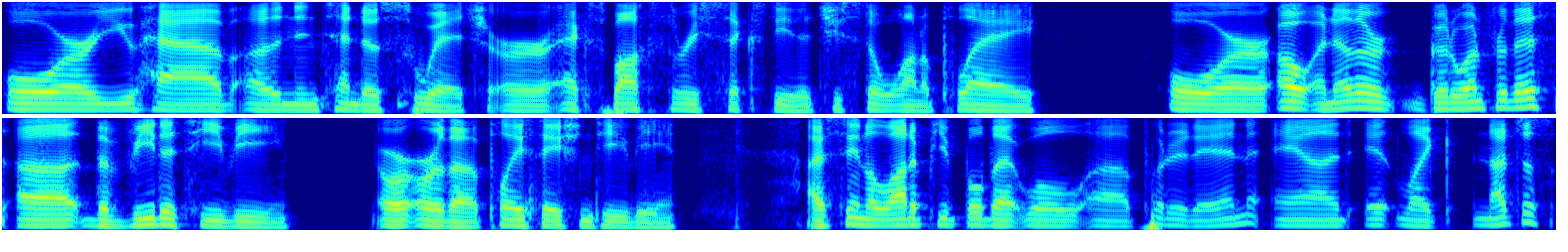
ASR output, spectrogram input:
or you have a Nintendo Switch or Xbox 360 that you still want to play or oh, another good one for this, uh the Vita TV or or the PlayStation TV. I've seen a lot of people that will uh, put it in, and it like not just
